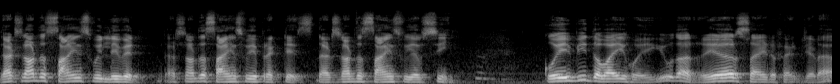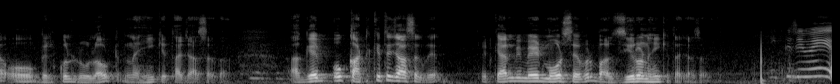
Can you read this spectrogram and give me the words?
That's not the science we live in that's not the science we practice that's not the science we have seen ਕੋਈ ਵੀ ਦਵਾਈ ਹੋਏਗੀ ਉਹਦਾ ਰੇਅਰ ਸਾਈਡ ਇਫੈਕਟ ਜਿਹੜਾ ਉਹ ਬਿਲਕੁਲ ਰੂਲ ਆਊਟ ਨਹੀਂ ਕੀਤਾ ਜਾ ਸਕਦਾ। ਅੱਗੇ ਉਹ ਘੱਟ ਕਿਤੇ ਜਾ ਸਕਦੇ it can be made more safer ਬਸ ਜ਼ੀਰੋ ਨਹੀਂ ਕੀਤਾ ਜਾ ਸਕਦਾ। ਇੱਕ ਜਿਵੇਂ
